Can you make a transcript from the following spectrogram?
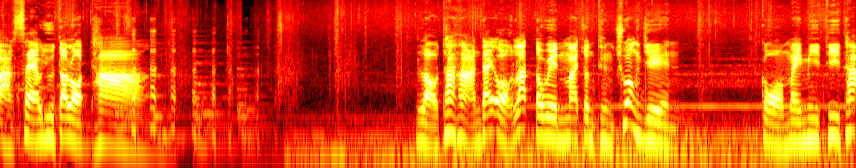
ปากแซวอยู่ตลอดทาง เหล่าทหารได้ออกลาดตระเวนมาจนถึงช่วงเย็น ก็ไม่มีทีท่า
